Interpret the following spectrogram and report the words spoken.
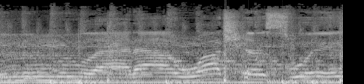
In the moonlight, I watch her sway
